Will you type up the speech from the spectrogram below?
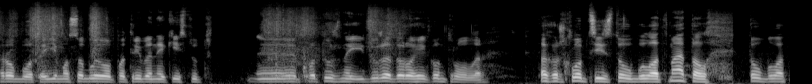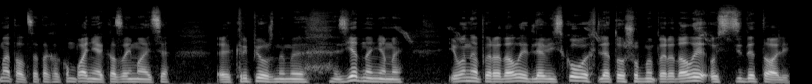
роботи. Їм особливо потрібен якийсь тут е, потужний і дуже дорогий контролер. Також хлопці із TOW Bullet Metal. TOW Bullet Metal це така компанія, яка займається е, кріпежними з'єднаннями. І вони передали для військових, для того, щоб ми передали ось ці деталі.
